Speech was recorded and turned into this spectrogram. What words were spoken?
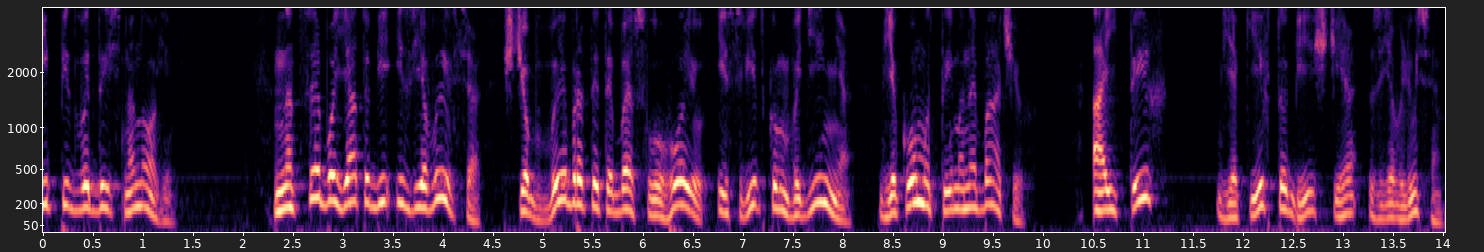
і підведись на ноги. На це бо я тобі і з'явився, щоб вибрати тебе слугою і свідком видіння, в якому ти мене бачив, а й тих, в яких тобі ще з'явлюся.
